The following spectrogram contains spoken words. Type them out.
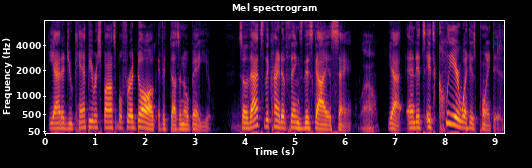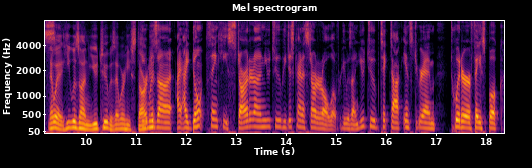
He added, You can't be responsible for a dog if it doesn't obey you. Mm. So that's the kind of things this guy is saying. Wow. Yeah, and it's it's clear what his point is. No wait, he was on YouTube. Is that where he started? He was on. I, I don't think he started on YouTube. He just kind of started all over. He was on YouTube, TikTok, Instagram, Twitter, Facebook.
